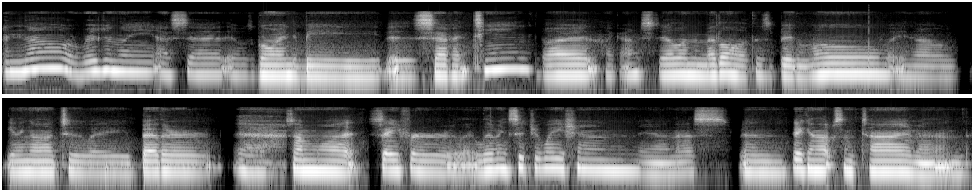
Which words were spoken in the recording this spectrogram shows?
And no, originally I said it was going to be the 17th, but like I'm still in the middle of this big move, you know, getting on to a better, uh, somewhat safer like, living situation, and that's been taking up some time. And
